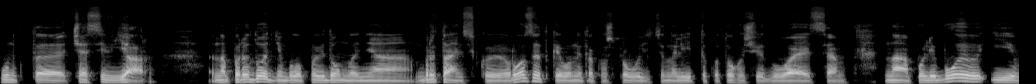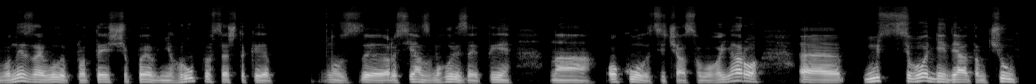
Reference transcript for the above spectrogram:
пункт е, часів яр. Напередодні було повідомлення британської розвідки. Вони також проводять аналітику того, що відбувається на полі бою, і вони заявили про те, що певні групи все ж таки ну з росіян змогли зайти на околиці часового яру. Е, ми сьогодні я там чув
